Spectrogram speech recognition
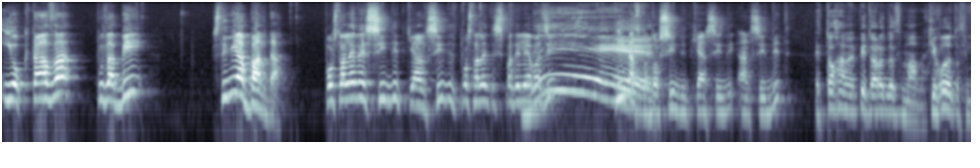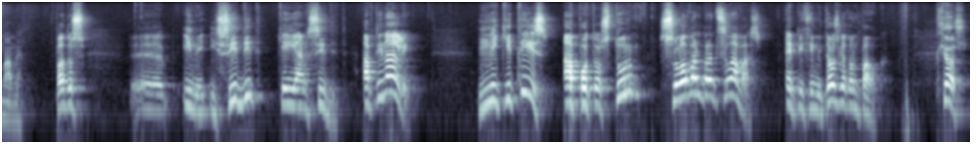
η οκτάδα που θα μπει στη μία μπάντα. Πώς τα λέμε seeded και unseeded, πώς τα λέτε εσείς Παντελή Αμπατζή; Ναι. Τι είναι αυτό το seeded και unseeded. unseeded? Ε, το είχαμε πει, τώρα δεν το θυμάμαι. Και εγώ δεν το θυμάμαι. Πάντως ε, είναι η seeded και η unseeded. Απ' την άλλη, νικητής από το Sturm Σλόβαν Μπρατισλάβας. Επιθυμητός για τον ΠΑΟΚ. Ποιος;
